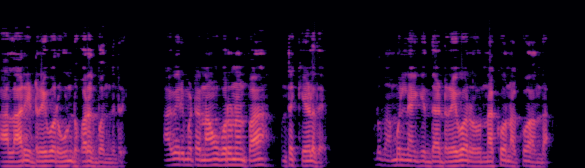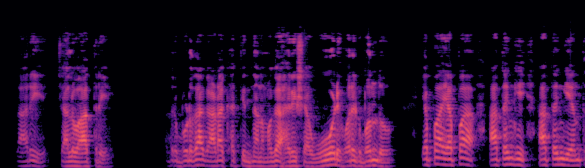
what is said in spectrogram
ಆ ಲಾರಿ ಡ್ರೈವರ್ ಉಂಡು ಹೊರಗೆ ಬಂದ್ರಿ ಹಾವೇರಿ ಮಠ ನಾವು ಬರೋಣನಪ್ಪ ಅಂತ ಕೇಳಿದೆ. ಕುಡಿದು ಅಮೂಲ್ನಾಗಿದ್ದ ಡ್ರೈವರು ನಕೋ ನಕೋ ಅಂದ. ಲಾರಿ ಚಾಲು ಆತ್ರಿ. ಅದ್ರ ಬುಡದಾಗ ಆಡಕ್ಕೆ ಹತ್ತಿದ್ದ ನನ್ನ ಮಗ ಹರೀಶ ಓಡಿ ಹೊರಗೆ ಬಂದು, ಯಪ್ಪ ಯಪ್ಪ, ಆ ತಂಗಿ ಆ ತಂಗಿ ಅಂತ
